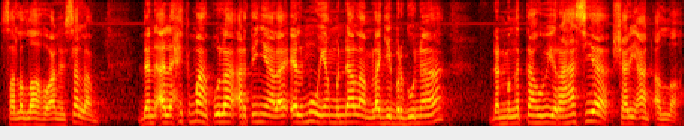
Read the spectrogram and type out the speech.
sallallahu alaihi wasallam? Dan al-hikmah pula artinya adalah ilmu yang mendalam lagi berguna dan mengetahui rahasia syariat Allah.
